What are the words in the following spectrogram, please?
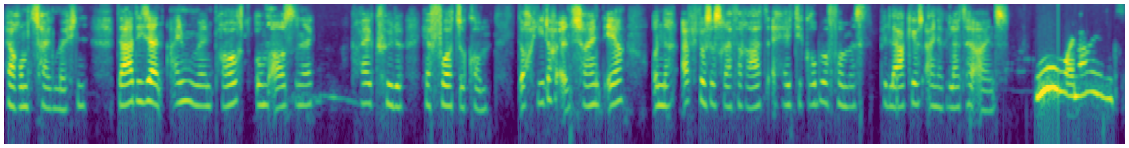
herumzeigen möchten, da dieser einen Moment braucht, um aus seiner Kalkühle hervorzukommen. Doch jedoch entscheidet er und nach Abschluss des Referats erhält die Gruppe von Miss Pelagius eine glatte Eins. Uh, ein Eins.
